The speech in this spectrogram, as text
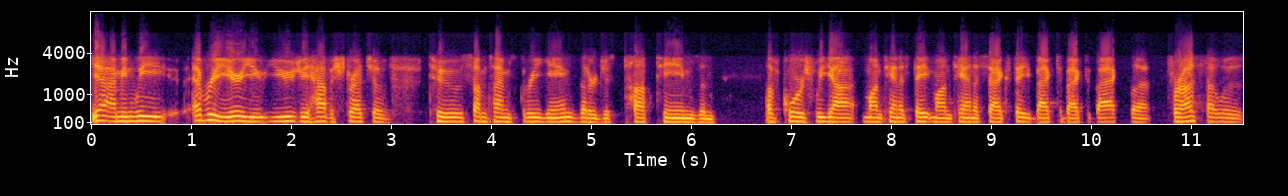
yeah, I mean we every year you, you usually have a stretch of two, sometimes three games that are just tough teams. And of course, we got Montana State, Montana, Sac State back to back to back. But for us, that was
